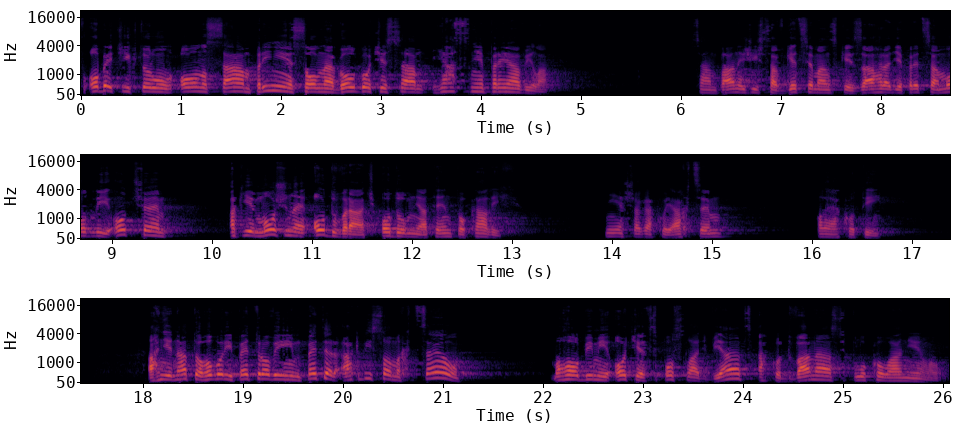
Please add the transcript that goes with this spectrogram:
V obeti, ktorú on sám priniesol na Golgote, sa jasne prejavila. Sám Pán Ježiš sa v Gecemanskej záhrade predsa modlí, Otče, ak je možné odvrať odo mňa tento kalich. Nie však ako ja chcem, ale ako ty. A hneď na to hovorí Petrovi im, Peter, ak by som chcel, mohol by mi otec poslať viac ako 12 plukov anielov.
